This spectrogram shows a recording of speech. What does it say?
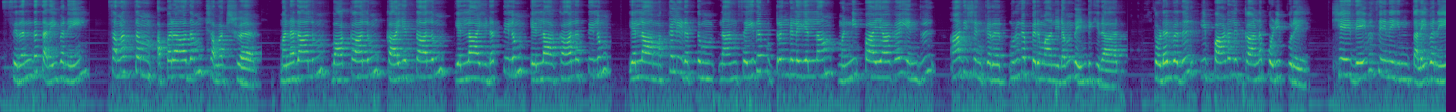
சிறந்த தலைவனே. சமஸ்தம் அபராதம் க்ஷமக்ஷ்வ மனதாலும் வாக்காலும் காயத்தாலும் எல்லா இடத்திலும் எல்லா காலத்திலும் எல்லா மக்களிடத்தும் நான் செய்த குற்றங்களையெல்லாம் மன்னிப்பாயாக என்று ஆதிசங்கரர் முருகப்பெருமானிடம் வேண்டுகிறார். தொடர்வது இப்பாடலுக்கான பொழிப்புரை. ஹே தேவசேனையின் தலைவனே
